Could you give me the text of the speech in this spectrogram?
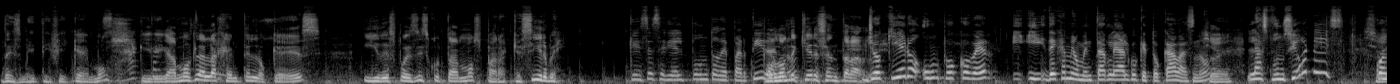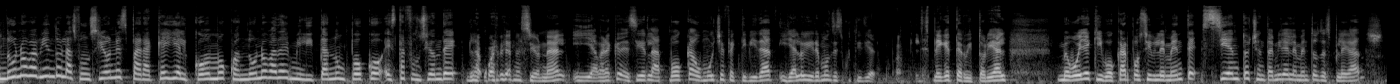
desmitifiquemos y digámosle a la gente lo que es y después discutamos para qué sirve. Que ese sería el punto de partida. ¿Por ¿no? dónde quieres entrar? Yo quiero un poco ver, y, y déjame aumentarle algo que tocabas, ¿no? Sí. Las funciones. Cuando uno va viendo las funciones, para qué y el cómo, cuando uno va demilitando un poco esta función de la Guardia Nacional, y habrá que decir la poca o mucha efectividad, y ya lo iremos discutir, el despliegue territorial, me voy a equivocar posiblemente, 180 mil elementos desplegados.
